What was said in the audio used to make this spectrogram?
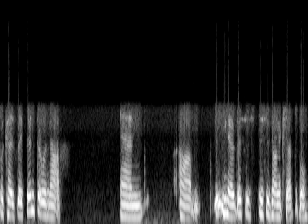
because they've been through enough and um, you know this is this is unacceptable.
